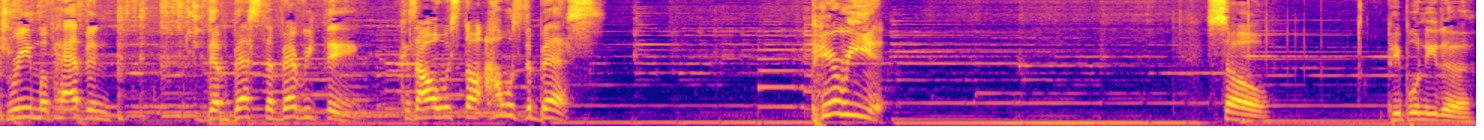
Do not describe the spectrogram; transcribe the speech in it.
dream of having the best of everything. Because I always thought I was the best. Period. So, people need to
